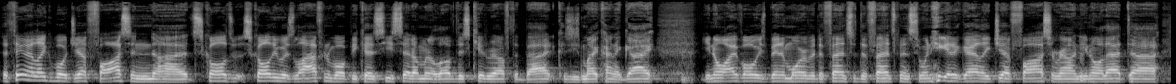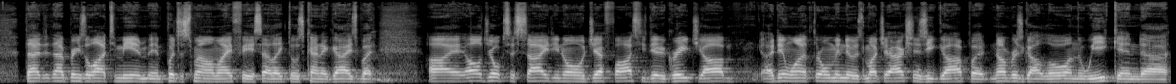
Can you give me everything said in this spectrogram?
the thing I like about Jeff Foss and uh, Scaldy was laughing about because he said, I'm going to love this kid right off the bat because he's my kind of guy. You know, I've always been more of a defensive defenseman, so when you get a guy like Jeff Foss around, you know, that uh, that that brings a lot to me and, and, puts a smile on my face. I like those kind of guys. But uh, all jokes aside, you know, Jeff Foss, he did a great job. I didn't want to throw him into as much action as he got, but numbers got low on the week. And uh,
